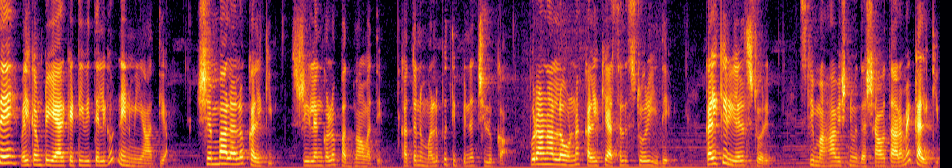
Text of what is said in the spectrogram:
నమస్తే welcome to ARK TV Telugu. నేను మీ ఆద్య. శంబాలలో కల్కి శ్రీలంకలో పద్మావతి. కథను మలుపు తిప్పిన చిలుక. పురాణాల్లో ఉన్న కల్కి అసలు స్టోరీ ఇదే. కల్కి రియల్ స్టోరీ. శ్రీ మహావిష్ణువు దశావతారమే కల్కి.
